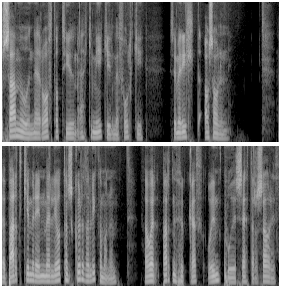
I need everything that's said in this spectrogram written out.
og samiðuðin er ofta á tíðum ekki mikil með fólki sem er ílt á sálinni. Ef barn kemur inn með ljótan skurð á líkamannum, þá er barnið huggað og umbúðir settar á sárið,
